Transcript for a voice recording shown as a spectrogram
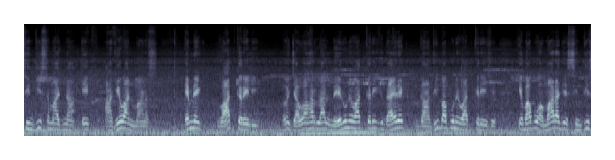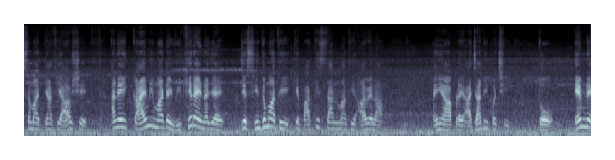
સિંધી સમાજના એક આગેવાન માણસ. એમને વાત કરેલી. હવે જવાહરલાલ નહેરુને વાત કરી ડાયરેક્ટ ગાંધી બાપુને વાત કરીએ છીએ કે બાપુ, અમારા જે સિંધી સમાજ ત્યાંથી આવશે અને એ કાયમી માટે વિખેરાઈ ન જાય જે સિંધમાંથી કે પાકિસ્તાનમાંથી આવેલા. અહીંયા આપણે આઝાદી પછી તો એમને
